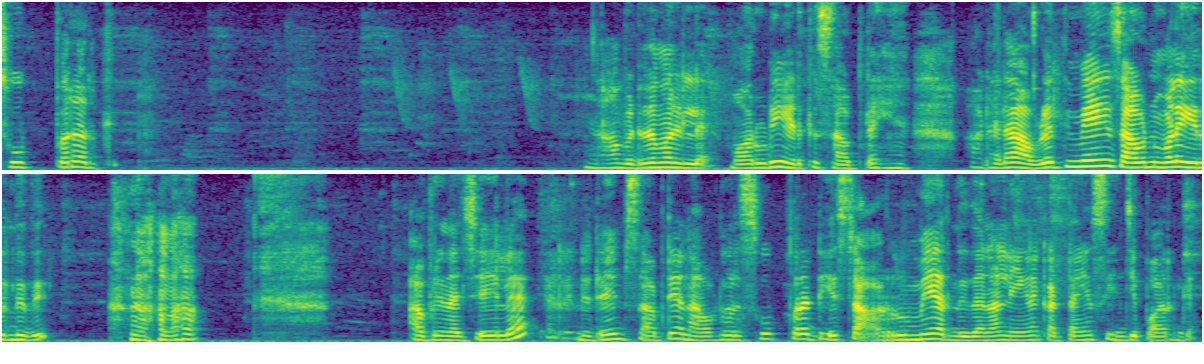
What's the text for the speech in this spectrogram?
சூப்பராக இருக்குது நான் விடுற மாதிரி இல்லை. மறுபடியும் எடுத்து சாப்பிட்டேன். அடடா அவ்வளோத்தையுமே சாப்பிடும் போல் இருந்தது. ஆனால் அப்படி நான் செய்யலை. ரெண்டு டைம் சாப்பிட்டேன். நான் அவ்வளோ ஒரு சூப்பராக டேஸ்ட்டாக அருமையாக இருந்தது. அதனால் நீங்களும் கட்டாயம் செஞ்சு பாருங்கள்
